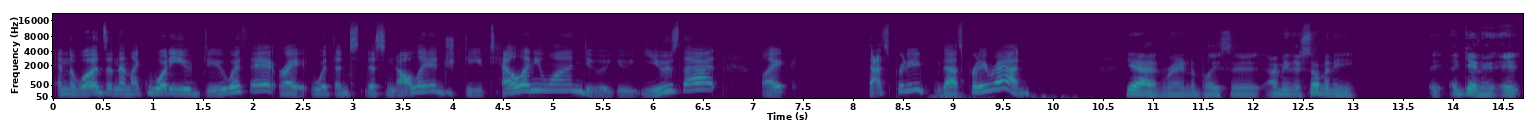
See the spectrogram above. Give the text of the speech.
in the woods, and then like, what do you do with it? Right, with this- this knowledge, do you tell anyone? Do you use that? Like, that's pretty. That's pretty rad. yeah, in random places. I mean, there's so many. Again, it, it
